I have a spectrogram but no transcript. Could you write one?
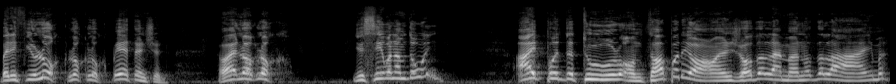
But if you look, look, look, pay attention. All right, look, look. You see what I'm doing? I put the tool on top of the orange or the lemon or the lime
